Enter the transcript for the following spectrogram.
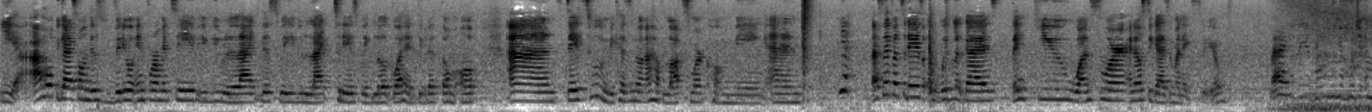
yeah i hope you guys found this video informative. If you like this wig if you like today's wig look go ahead and give it a thumb up. And stay tuned because you know i have lots more coming. And yeah that's it for today's wig look guys. Thank you once more and i'll see you guys in my next video. Bye. I'm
